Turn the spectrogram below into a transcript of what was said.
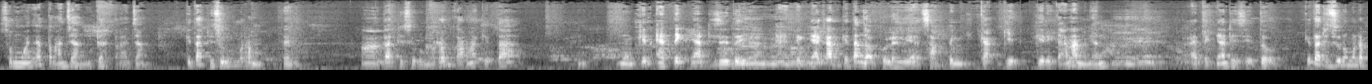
semuanya telanjang udah telanjang. Kita disuruh merem dan Ah. kita disuruh merem karena kita mungkin etiknya di situ ya. Hmm. etiknya kan kita nggak boleh lihat samping kiri kanan kan. Hmm. etiknya di situ. Kita disuruh merem.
